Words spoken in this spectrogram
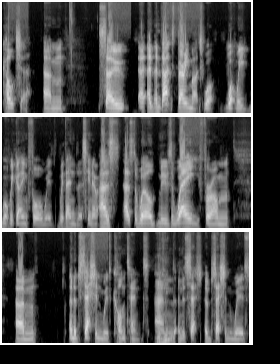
culture. Um, so, and, and that's very much what what we what we're going for with with endlesss. You know, as as the world moves away from um, an obsession with content and mm-hmm. an obsession, obsession with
